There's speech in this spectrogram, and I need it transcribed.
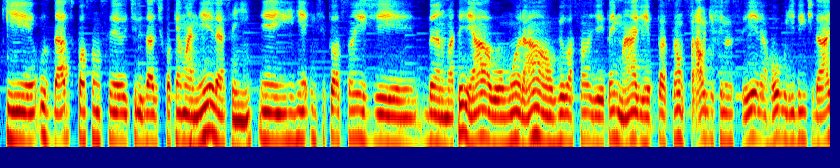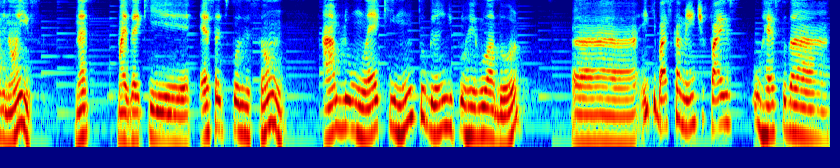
que os dados possam ser utilizados de qualquer maneira em, em situações de dano material ou moral, violação de direito à imagem, reputação, fraude financeira, roubo de identidade, não é isso, né? Mas é que essa disposição abre um leque muito grande para o regulador ah, e que basicamente faz o resto da,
